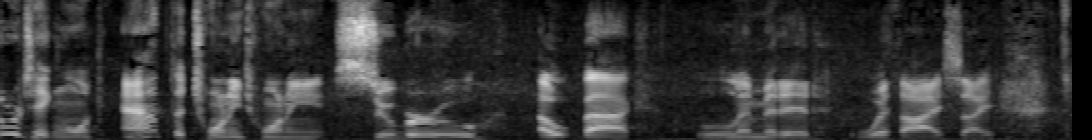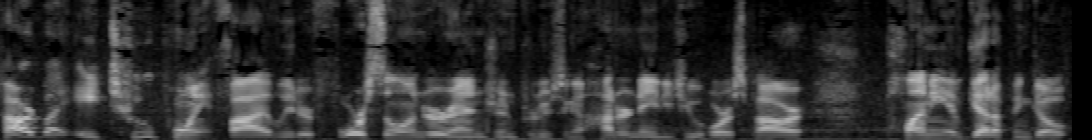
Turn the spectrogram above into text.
we're taking a look at the 2020 Subaru Outback Limited with eyesight. It's powered by a 2.5 liter four cylinder engine producing 182 horsepower. Plenty of get up and go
